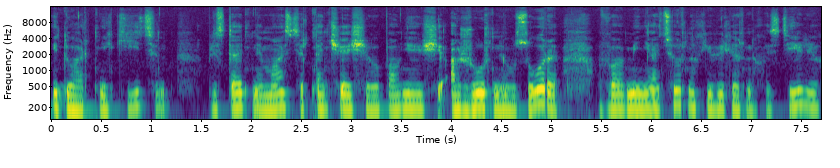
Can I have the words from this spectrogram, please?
Эдуард Никитин, блистательный мастер, тончайший, выполняющий ажурные узоры в миниатюрных ювелирных изделиях.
